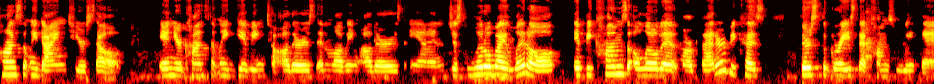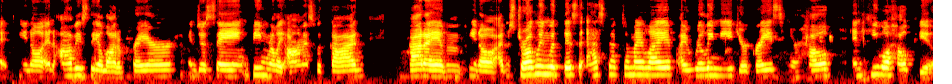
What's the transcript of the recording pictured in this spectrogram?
constantly dying to yourself and you're constantly giving to others and loving others and just little by little it becomes a little bit more better because there's the grace that comes with it you know and obviously a lot of prayer and just saying being really honest with god. God i am you know i'm struggling with this aspect of my life. I really need your grace and your help and he will help you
